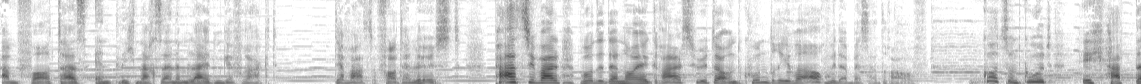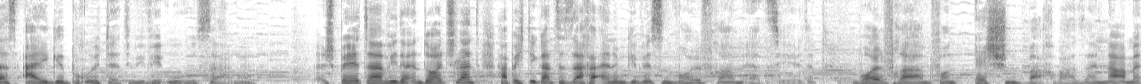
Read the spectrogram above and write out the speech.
am Fortas endlich nach seinem Leiden gefragt. Der war sofort erlöst. Parzival wurde der neue Gralshüter und Kundri war auch wieder besser drauf. Kurz und gut, ich hab das Ei gebrütet, wie wir Uhus sagen. Später, wieder in Deutschland, hab ich die ganze Sache einem gewissen Wolfram erzählt. Wolfram von Eschenbach war sein Name.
